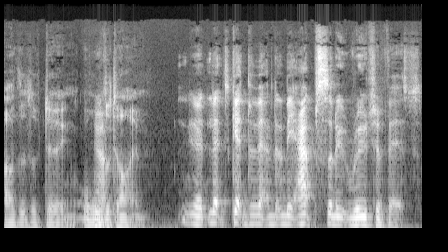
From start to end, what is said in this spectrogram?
others of doing all yeah. the time. Let's get to the, the absolute root of this.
